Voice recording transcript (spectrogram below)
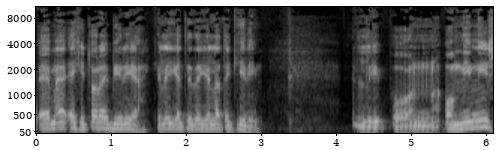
Ε, έχει τώρα εμπειρία και λέει γιατί δεν γελάτε κύριοι Λοιπόν, ο Μίμης,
